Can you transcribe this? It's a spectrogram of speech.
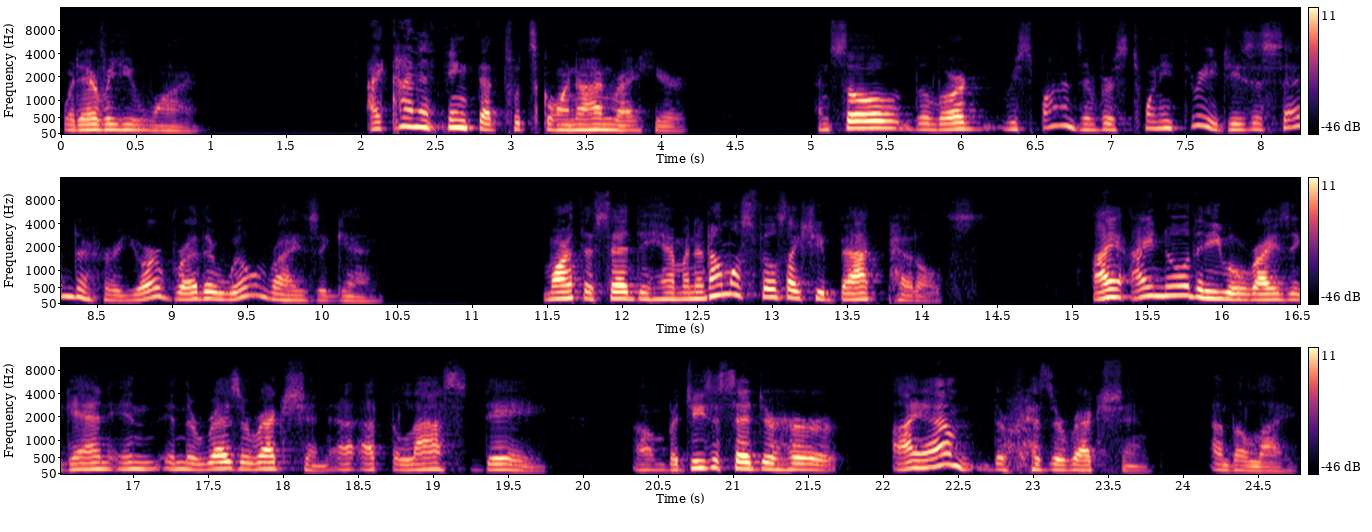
whatever you want. I kind of think that's what's going on right here. And so the Lord responds in verse 23. Jesus said to her, Your brother will rise again. Martha said to him, and it almost feels like she backpedals. I, I know that he will rise again in, in the resurrection at, at the last day. Um, but Jesus said to her, I am the resurrection and the life.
